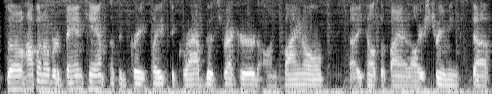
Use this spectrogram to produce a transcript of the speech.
So hop on over to Bandcamp. That's a great place to grab this record on vinyl. Uh, you can also find it on all your streaming stuff.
